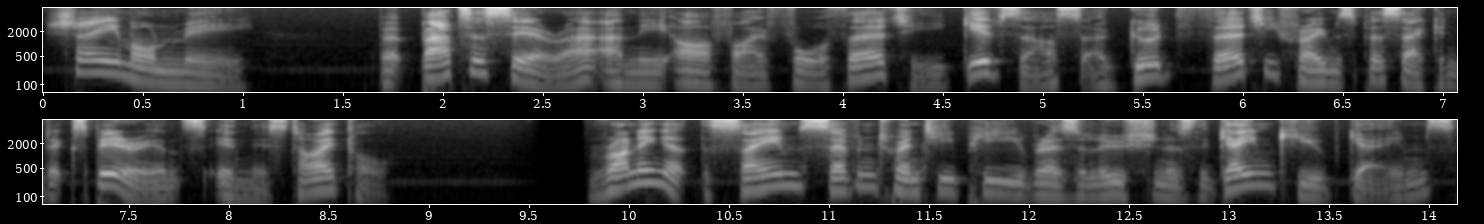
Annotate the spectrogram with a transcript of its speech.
Shame on me. But Batocera and the R5 430 gives us a good 30 frames per second experience in this title. Running at the same 720p resolution as the GameCube games,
